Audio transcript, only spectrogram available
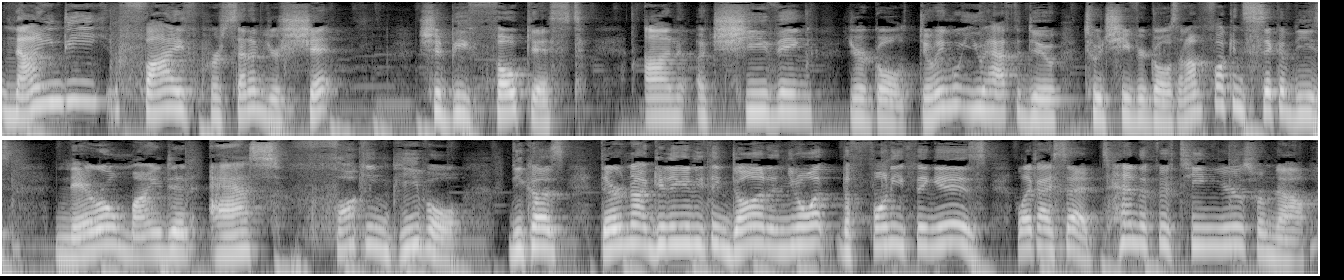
95% of your shit should be focused on achieving your goals, doing what you have to do to achieve your goals. And I'm fucking sick of these narrow minded ass fucking people because they're not getting anything done. And you know what? The funny thing is, like I said, 10 to 15 years from now,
